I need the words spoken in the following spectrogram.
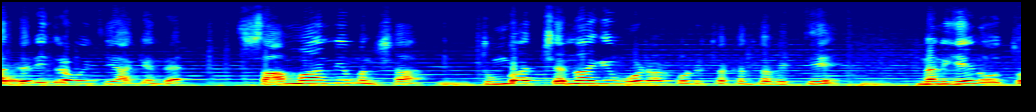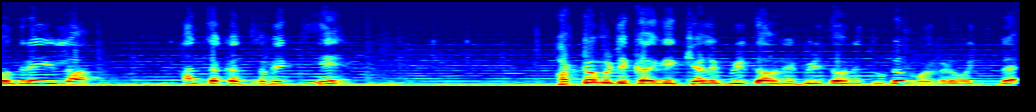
ಆ ದರಿದ್ರ ಹೋಯ್ತು. ಯಾಕೆಂದರೆ ಸಾಮಾನ್ಯ ಮನುಷ್ಯ. ತುಂಬ ಚೆನ್ನಾಗಿ ಓಡಾಡ್ಕೊಂಡಿರ್ತಕ್ಕಂಥ ವ್ಯಕ್ತಿ. ನನಗೇನೂ ತೊಂದರೆ ಇಲ್ಲ ಅಂತಕ್ಕಂಥ ವ್ಯಕ್ತಿ ಆಟೋಮೆಟಿಕ್ ಆಗಿ ಕೆಳಗೆ ಬೀಳ್ತಾವನೆ ಬೀಳ್ತಾವನೆ ದುಡ್ಡಲ್ಲಿ ಒಳಗಡೆ ಹೋಗ್ತಿದ್ರೆ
